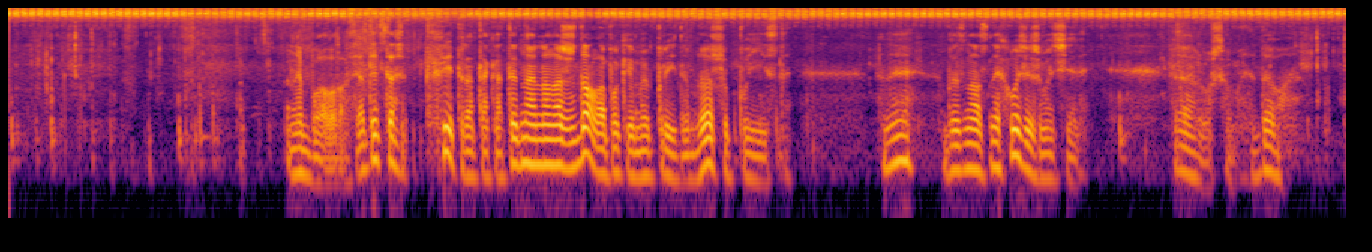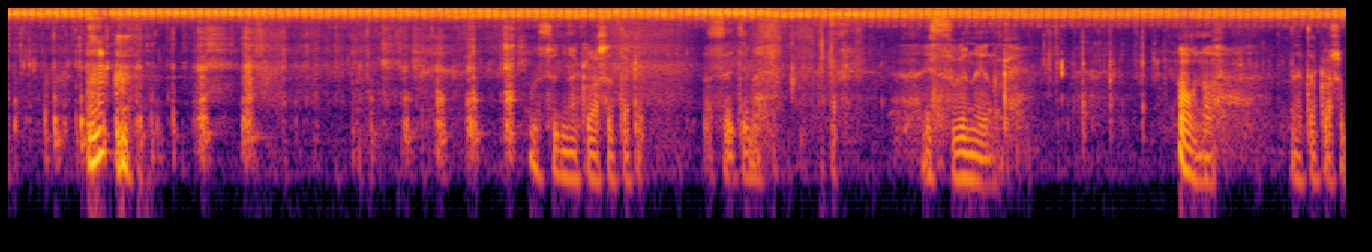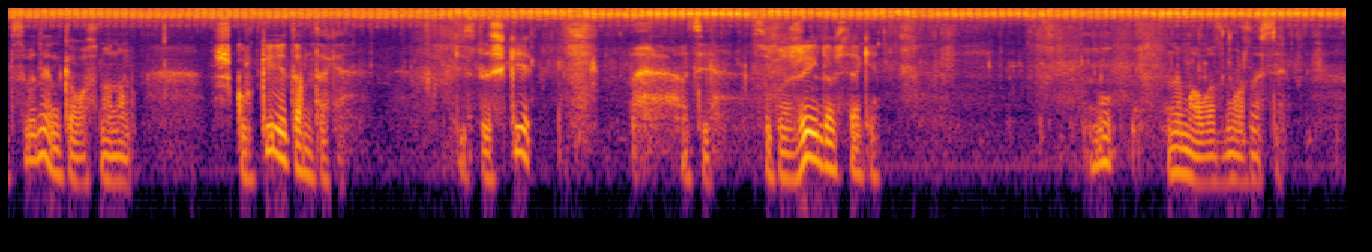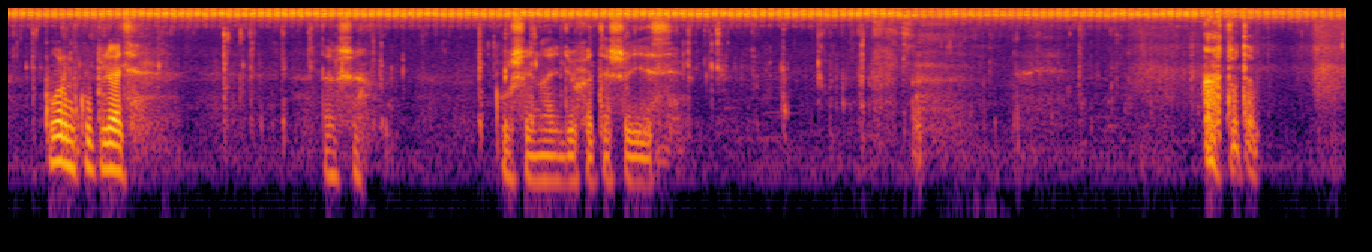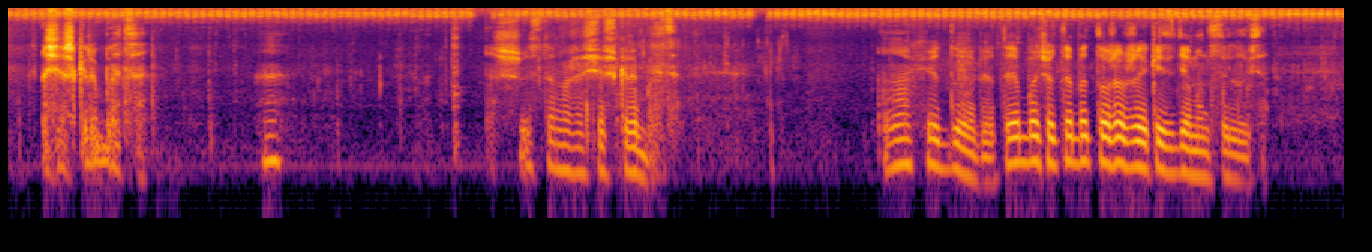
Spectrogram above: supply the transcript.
не балувалася. А ти та хитра така, ти, мабуть, нас ждала, поки ми прийдемо, да, щоб поїсти. Не? Без нас не хочеш вечері? Хороша моя, давай. Сьогодні каша така з этими із свининкою. Ну, воно не така, щоб свининка, в основному шкурки там таке, кісточки, оці сухожилля всякі. Ну, нема можливості корм купляти. Так що кушай найдюха те, що є. А хто там ще шкребеться? А? Щось там уже ще шкребеться. Ах і добре. Та я бачу, у тебе теж вже якийсь демон селився.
